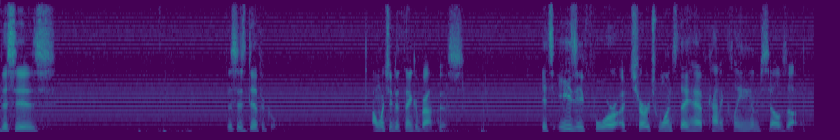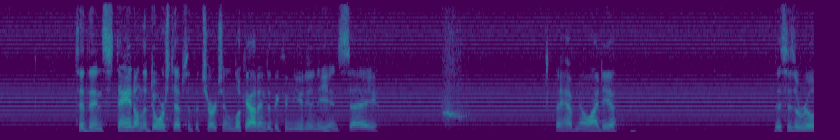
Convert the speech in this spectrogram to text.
This is this is difficult. I want you to think about this. It's easy for a church once they have kind of cleaned themselves up to then stand on the doorsteps of the church and look out into the community and say, they have no idea. This is a real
